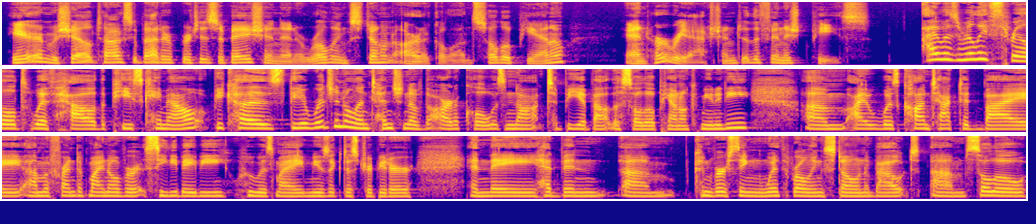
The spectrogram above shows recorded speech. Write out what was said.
Here, Michelle talks about her participation in a Rolling Stone article on solo piano and her reaction to the finished piece. I was really thrilled with how the piece came out because the original intention of the article was not to be about the solo piano community. Um, I was contacted by um, a friend of mine over at CD Baby, who is my music distributor, and they had been um, conversing with Rolling Stone about um, solo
